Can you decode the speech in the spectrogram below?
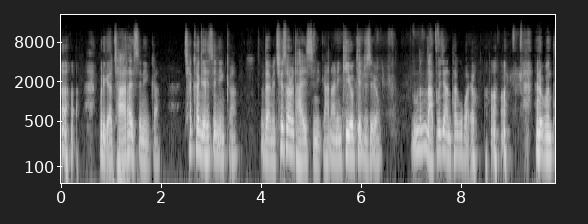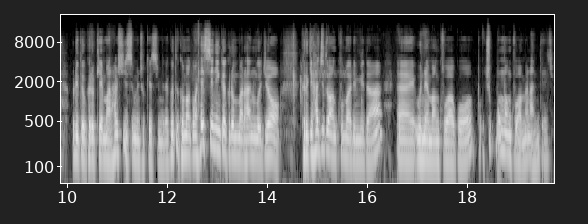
우리가 잘 했으니까 착하게 했으니까 그다음에 최선을 다했으니까 하나님 기억해 주세요. 음, 나쁘지 않다고 봐요. 여러분, 우리도 그렇게만 할 수 있으면 좋겠습니다. 그것도 그만큼 했으니까 그런 말 하는 거죠. 그렇게 하지도 않고 말입니다. 에, 은혜만 구하고 축복만 구하면 안 되죠.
